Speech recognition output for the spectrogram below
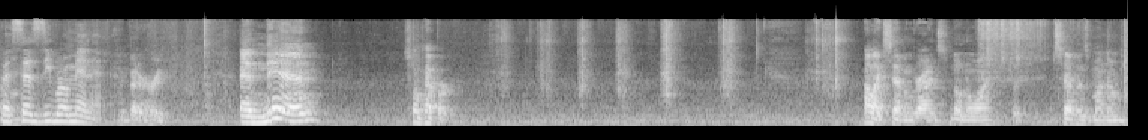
but it says zero minute. We better hurry. And then some pepper. I like seven grinds. Don't know why, but seven's my number.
